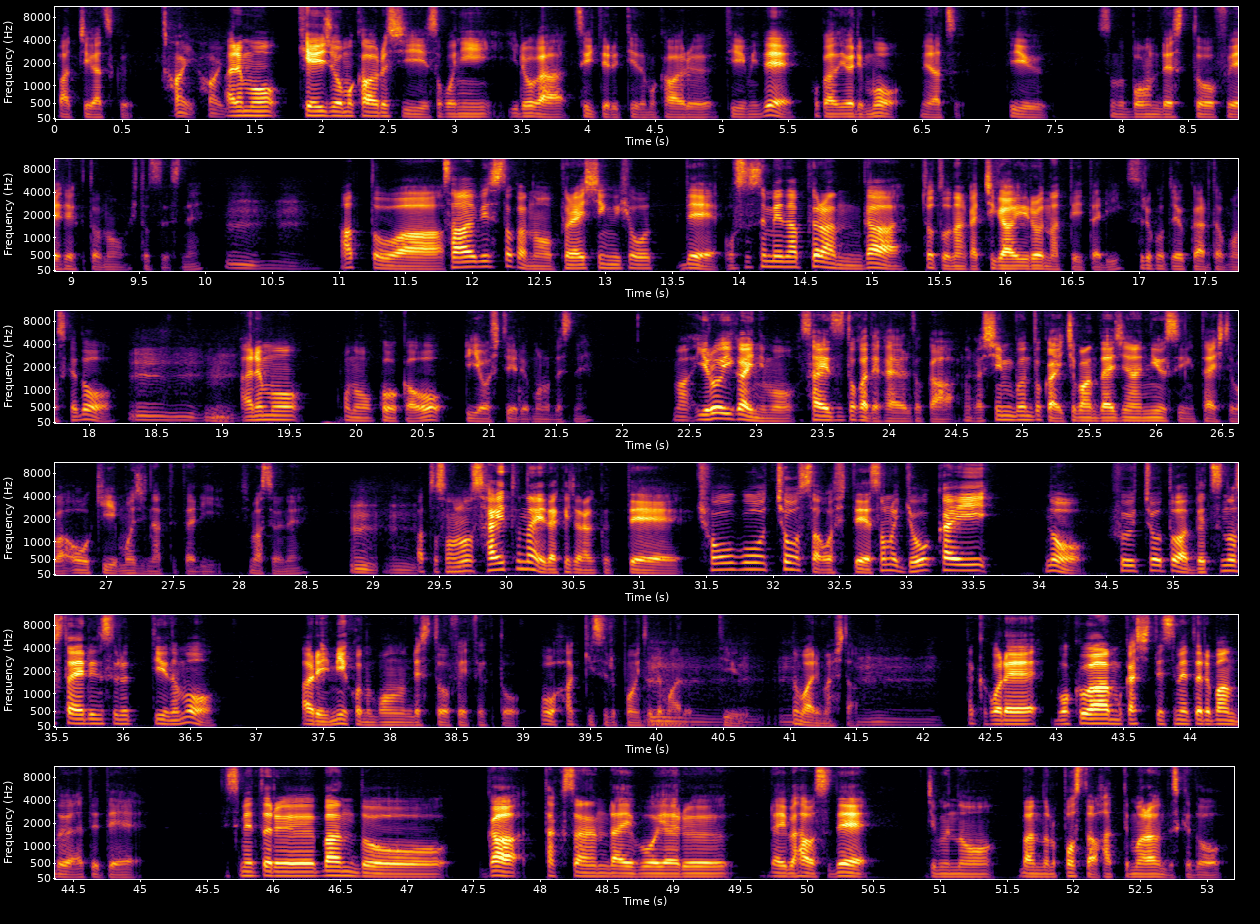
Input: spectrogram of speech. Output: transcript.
バッジがつく。はいはい。あれも形状も変わるしそこに色がついてるっていうのも変わるっていう意味で他よりも目立つっていうそのボンレストオフエフェクトの一つですね。うんうんあとはサービスとかのプライシング表でおすすめなプランがちょっとなんか違う色になっていたりすることよくあると思うんですけど、うんうんううんんあれもこの効果を利用しているものですね。まあ、色以外にもサイズとかで変えるとかなんか新聞とか一番大事なニュースに対しては大きい文字になってたりしますよね。うんうんあとそのサイト内だけじゃなくて競合調査をしてその業界の風潮とは別のスタイルにするっていうのもある意味このボンレストオフエフェクトを発揮するポイントでもあるっていうのもありました。うんなんかこれ僕は昔デスメタルバンドをやっててデスメタルバンドがたくさんライブをやるライブハウスで自分のバンドのポスターを貼ってもらうんですけど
